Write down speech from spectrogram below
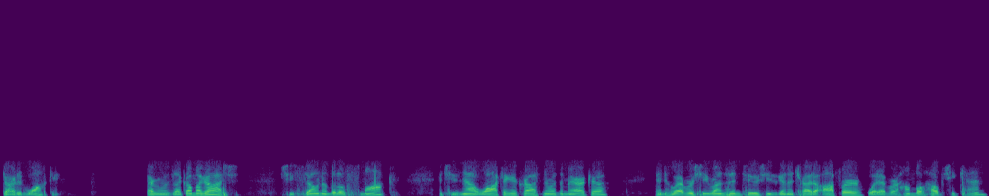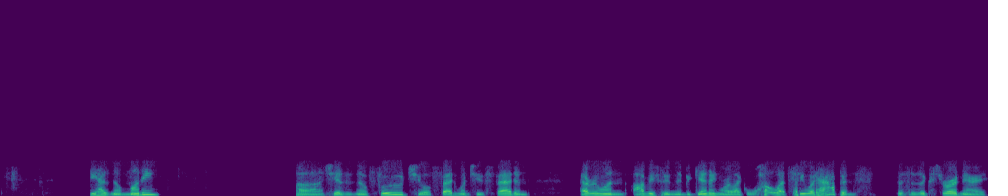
started walking. Everyone was like, oh my gosh, she's sewn a little smock and she's now walking across North America. And whoever she runs into, she's going to try to offer whatever humble help she can. She has no money. Uh, she has no food. She'll fed when she's fed. And everyone, obviously, in the beginning, were like, well, let's see what happens. This is extraordinary.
